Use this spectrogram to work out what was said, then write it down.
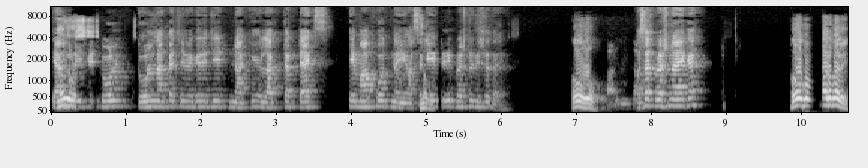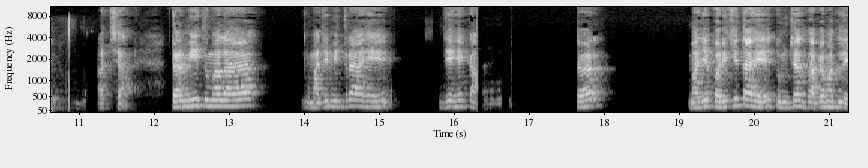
त्यामुळे. जे टोल टोल नाकाचे वगैरे जे नाके लागतात टॅक्स ते माफ होत नाही असं बरोबर. काहीतरी प्रश्न दिसत आहे हो हो असाच प्रश्न आहे का हो बरोबर आहे अच्छा तर मी तुम्हाला माझे मित्र आहे जे हे काम तर माझे परिचित आहे तुमच्याच भागामधले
